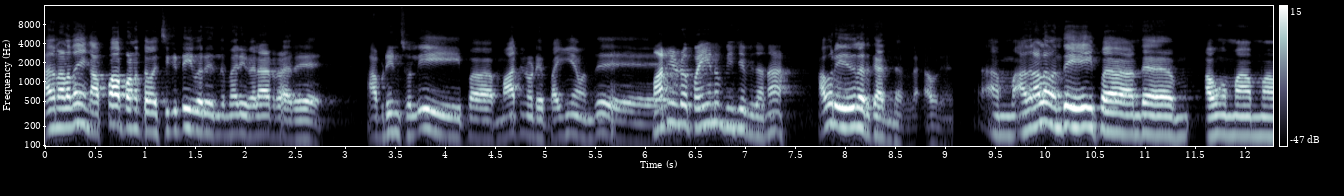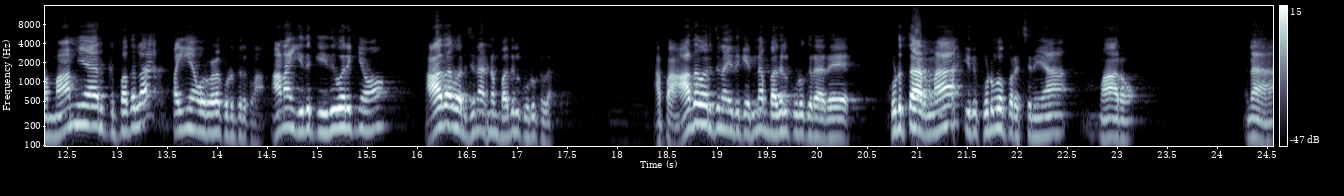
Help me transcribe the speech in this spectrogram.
அதனால தான் எங்கள் அப்பா பணத்தை வச்சுக்கிட்டு இவர் இந்த மாதிரி விளையாடுறாரு. அப்படின்னு சொல்லி இப்போ மார்ட்டினுடைய பையன் வந்து மார்ட்டினோட பையனும் பிஜேபி தானா? அவர் இதில் இருக்காருன்னு தெரில அவர். அதனால வந்து இப்போ அந்த அவங்க மா மா- மாமியாருக்கு பதிலாக பையன் ஒரு வேளை கொடுத்துருக்கலாம். ஆனால் இதுக்கு இது வரைக்கும் ஆதவர்ஜனா இன்னும் பதில் கொடுக்கல. அப்போ ஆதவர்ஜனா இதுக்கு என்ன பதில் கொடுக்குறாரு? கொடுத்தாருன்னா இது குடும்ப பிரச்சனையாக மாறும். ஏன்னா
